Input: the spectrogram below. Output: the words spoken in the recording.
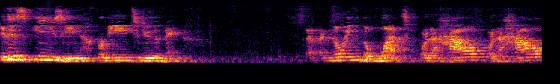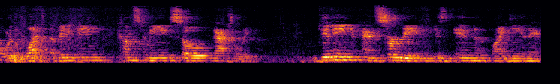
It is easy for me to do the thing. Knowing the what or the how or the how or the what of anything comes to me so naturally. Giving and serving is in my DNA.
